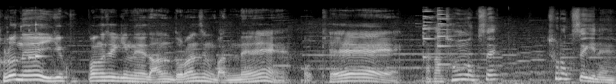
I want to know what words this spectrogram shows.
그러네 이게 국방색이네. 나는 노란색 맞네. 오케이. 약간 청록색? 초록색이네.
